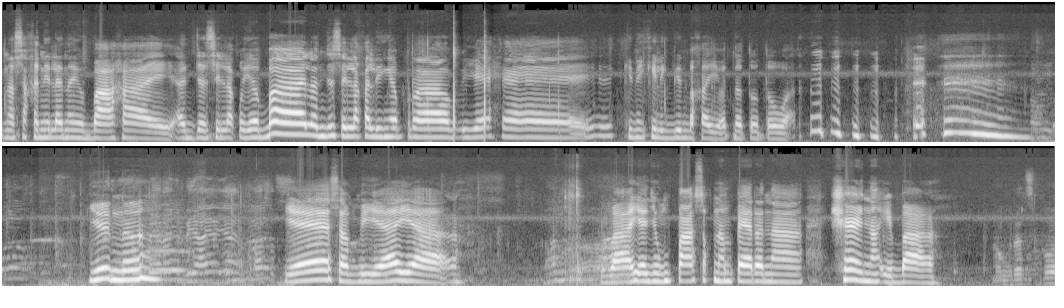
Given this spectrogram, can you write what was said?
nasa kanila na yung bahay. Andyan sila Kuya Bal, andyan sila Kalinga Prab. Yehey! Kinikilig din ba kayo at natutuwa? Yun, no? Yes, ang biyaya. Diba? Ayan yung pasok ng pera na share ng iba. Congrats po.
